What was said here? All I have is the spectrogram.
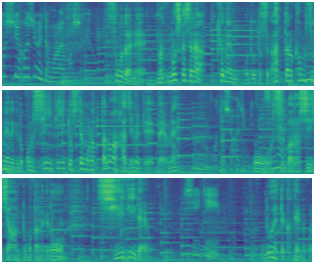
年初めてもらいましたけどね。そうだよね、まあ、もしかしたら去年一昨年があったのかもしれないんだけど、この CD としてもらったのは初めてだよね。うん私初めておおですね。素晴らしいじゃんと思ったんだけど、うん。CD だよ。CD どうやってかけるのこ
